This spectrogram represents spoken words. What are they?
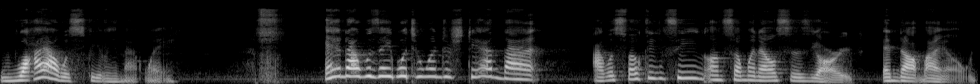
why I was feeling that way. And I was able to understand that I was focusing on someone else's yard and not my own.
